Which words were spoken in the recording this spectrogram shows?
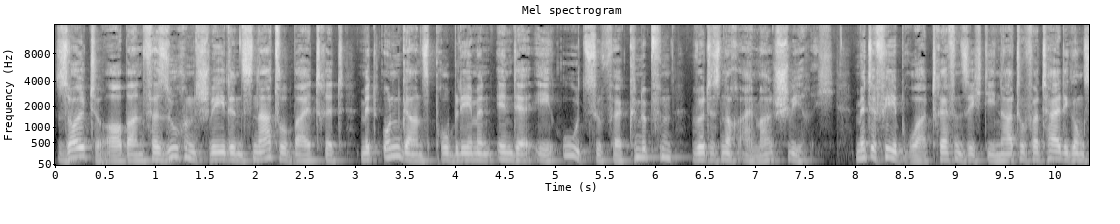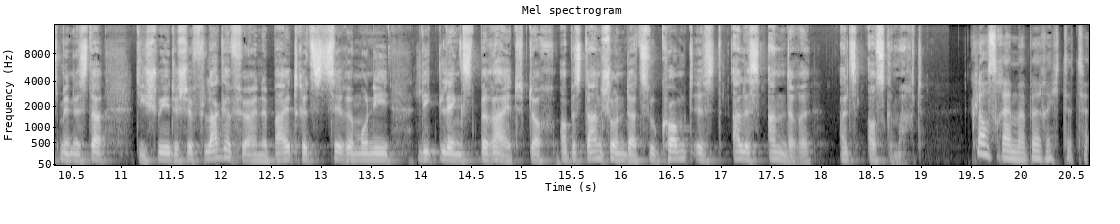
Sollte Orban versuchen, Schwedens NATO-Beitritt mit Ungarns Problemen in der EU zu verknüpfen, wird es noch einmal schwierig. Mitte Februar treffen sich die NATO-Verteidigungsminister. Die schwedische Flagge für eine Beitrittszeremonie liegt längst bereit. Doch ob es dann schon dazu kommt, ist alles andere als ausgemacht. Klaus Remme berichtete.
